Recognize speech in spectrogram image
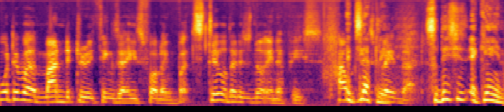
হোয়াট এভার ম্যান্ডেটরি থিংস আর হিজ ফলোইং বাট স্টিল দ্যার ইজ নো ইন আ পিস হাউ টু exactly এক্সপ্লেইন দ্যাট so this is again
